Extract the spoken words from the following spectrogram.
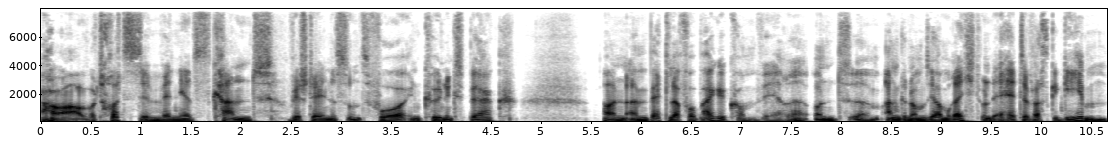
Aber trotzdem, wenn jetzt Kant, wir stellen es uns vor, in Königsberg an einem Bettler vorbeigekommen wäre und ähm, angenommen, Sie haben recht und er hätte was gegeben,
